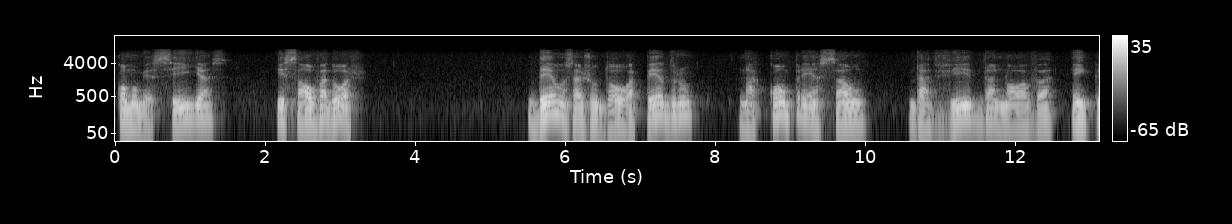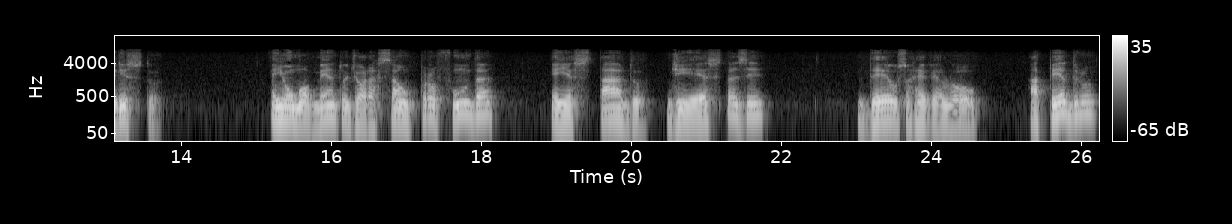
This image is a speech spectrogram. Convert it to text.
como Messias e Salvador. Deus ajudou a Pedro na compreensão da vida nova em Cristo. Em um momento de oração profunda, em estado de êxtase, Deus revelou a Pedro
